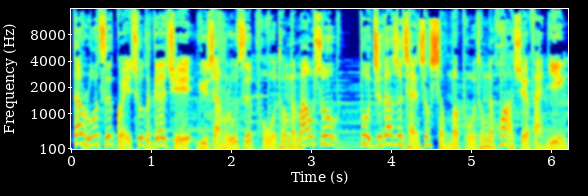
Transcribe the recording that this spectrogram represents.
当如此鬼畜的歌曲遇上如此普通的猫叔，不知道是产生什么普通的化学反应，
